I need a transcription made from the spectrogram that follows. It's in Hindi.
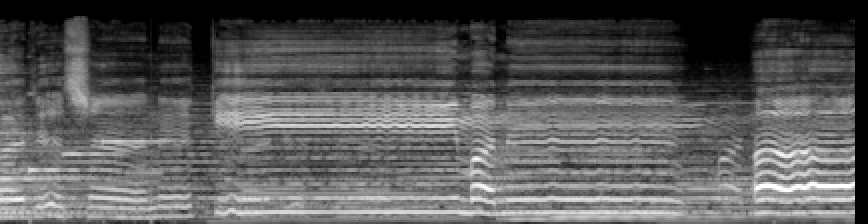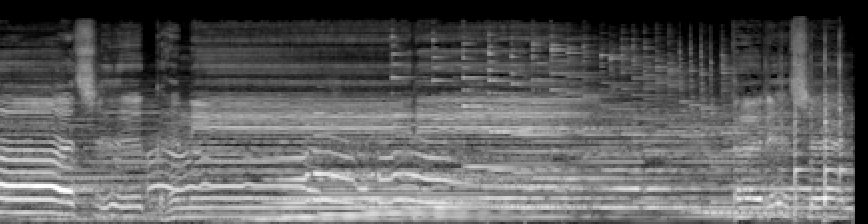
दर्शन की मन आस घने दर्शन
